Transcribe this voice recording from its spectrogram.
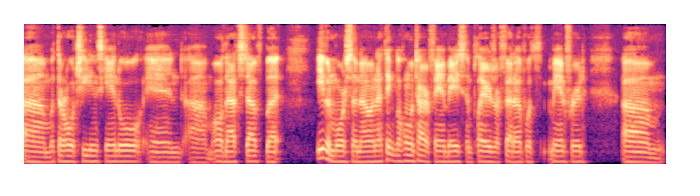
um, with their whole cheating scandal and um, all that stuff, but even more so now. And I think the whole entire fan base and players are fed up with Manfred. Um,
